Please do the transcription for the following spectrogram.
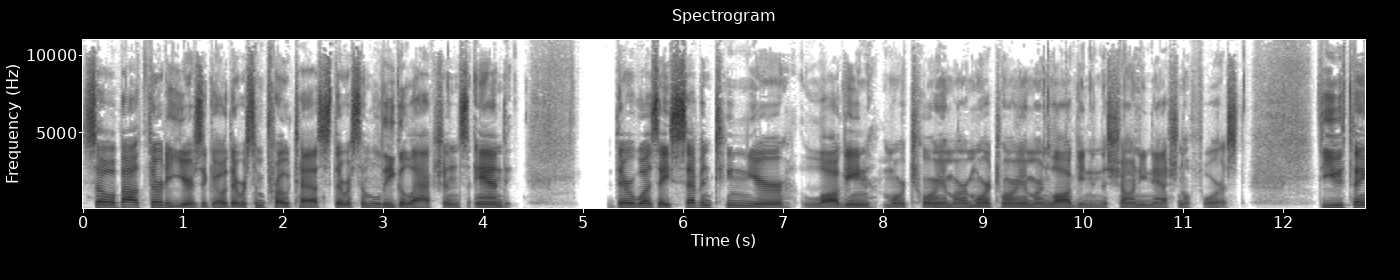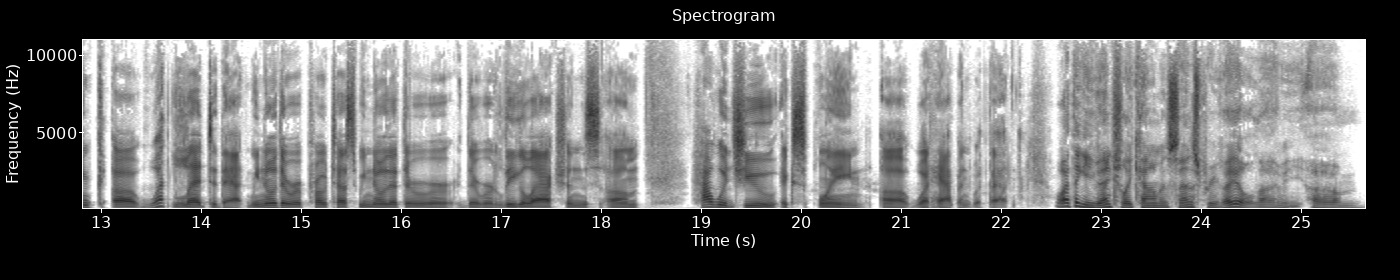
So about 30 years ago, there were some protests, there were some legal actions, and there was a 17 year logging moratorium or a moratorium on logging in the Shawnee National Forest. Do you think uh, what led to that? We know there were protests. We know that there were there were legal actions. Um, how would you explain uh, what happened with that? Well, I think eventually common sense prevailed. I mean, um,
